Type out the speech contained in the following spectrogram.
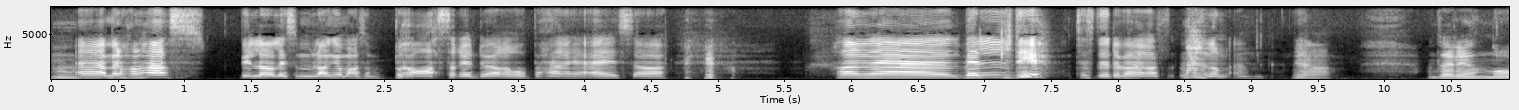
Mm. Eh, men han her spiller liksom Langemann som braser i døra og roper 'her er jeg', så Han er veldig tilstedeværende. ja. Der igjen, nå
